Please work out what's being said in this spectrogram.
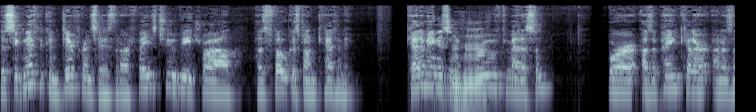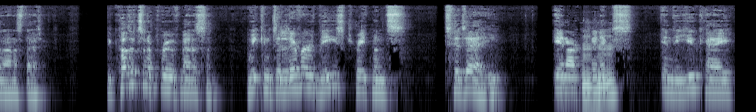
The significant difference is that our phase 2B trial has focused on ketamine. Ketamine is an mm-hmm. approved medicine for as a painkiller and as an anesthetic. Because it's an approved medicine, we can deliver these treatments today in our mm-hmm. clinics in the UK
